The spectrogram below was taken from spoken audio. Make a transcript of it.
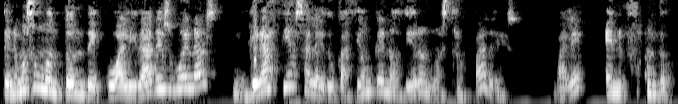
tenemos un montón de cualidades buenas gracias a la educación que nos dieron nuestros padres, ¿vale? En fondo.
